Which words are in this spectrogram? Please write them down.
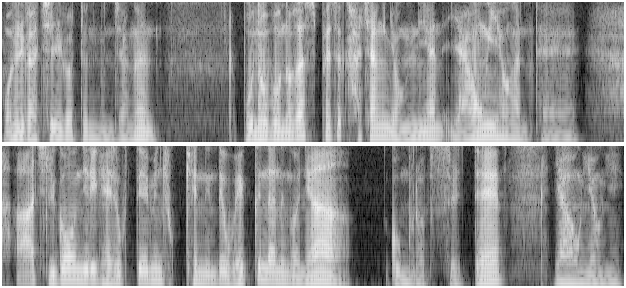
오늘 같이 읽었던 문장은 보노보노가 숲에서 가장 영리한 야옹이 형한테 아 즐거운 일이 계속되면 좋겠는데 왜 끝나는 거냐? 고 물었을 때 야옹이 형이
